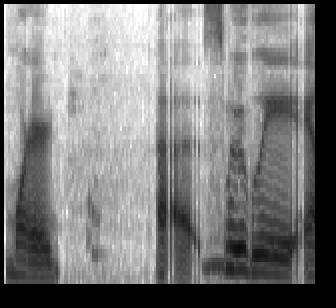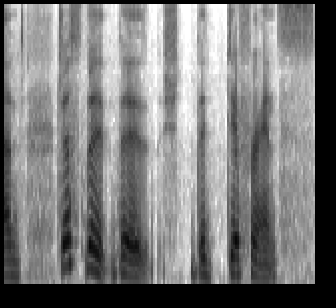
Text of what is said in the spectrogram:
more uh, smoothly and just the the the difference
